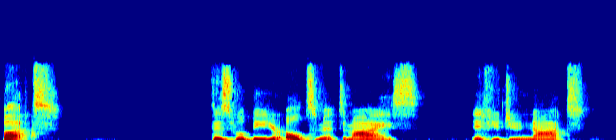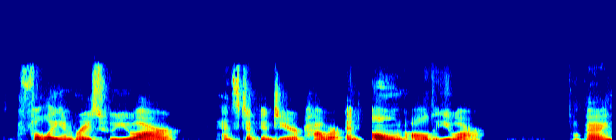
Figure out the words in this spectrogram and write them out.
But this will be your ultimate demise if you do not fully embrace who you are and step into your power and own all that you are. Okay.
